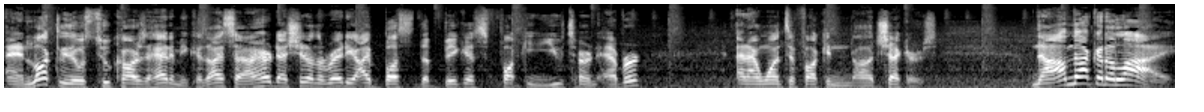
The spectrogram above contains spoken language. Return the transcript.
And luckily there was two cars ahead of me because I said I heard that shit on the radio. I busted the biggest fucking U-turn ever. and I went to fucking uh, Checkers. Now I'm not gonna lie.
